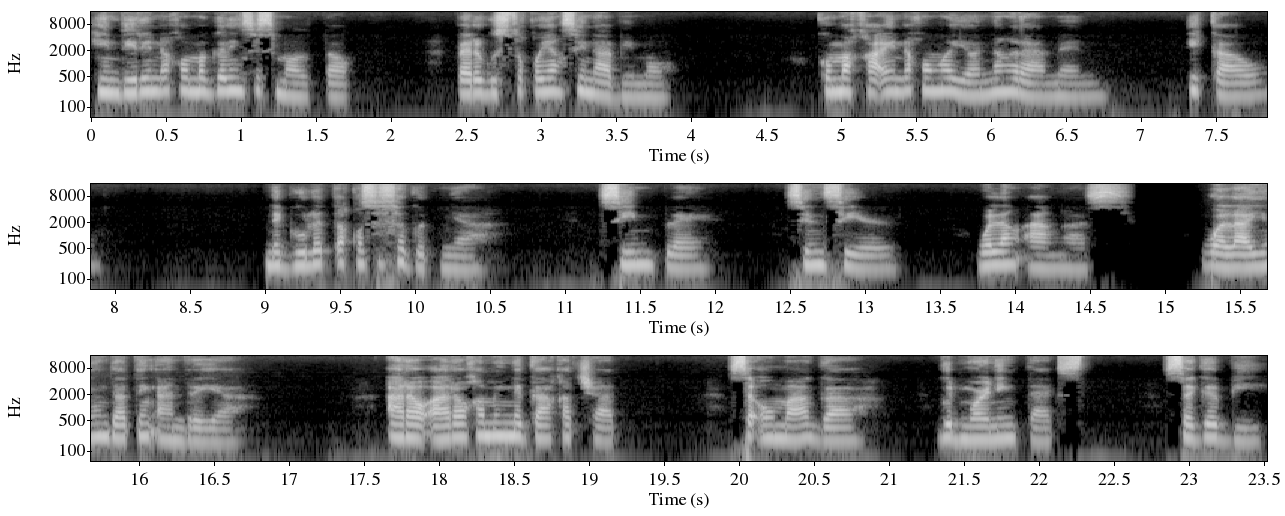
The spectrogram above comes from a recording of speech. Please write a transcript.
Hindi rin ako magaling sa small talk, pero gusto ko yung sinabi mo. Kumakain ako ngayon ng ramen. Ikaw? Nagulat ako sa sagot niya. Simple, sincere, walang angas. Wala yung dating Andrea. Araw-araw kaming nagkakachat. Sa umaga, good morning text. Sa gabi,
